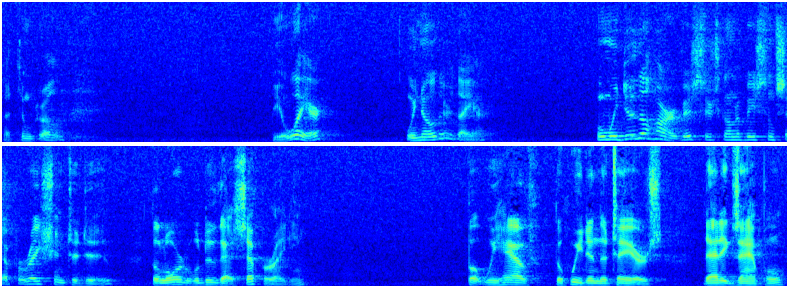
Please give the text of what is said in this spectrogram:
Let them grow. Be aware. We know they're there. When we do the harvest, there's going to be some separation to do. The Lord will do that separating. But we have the wheat and the tares. That example,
